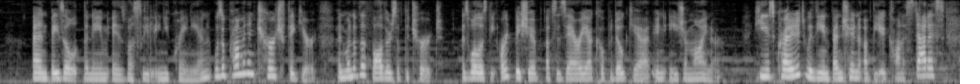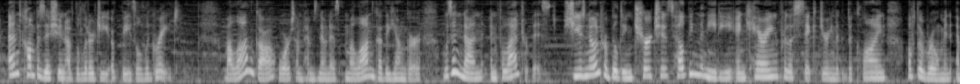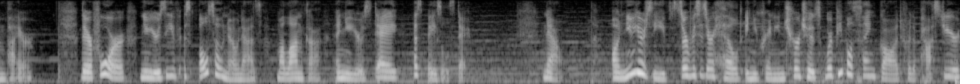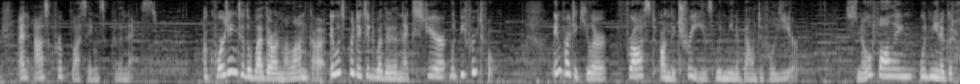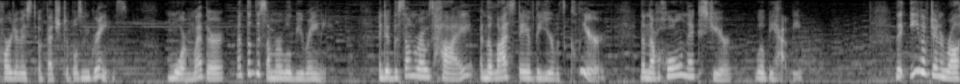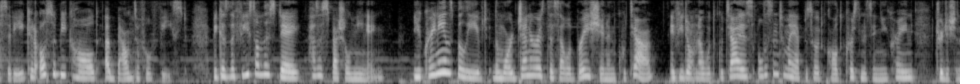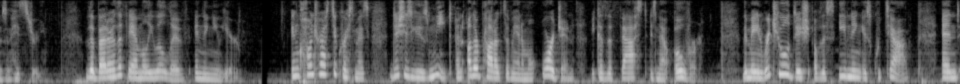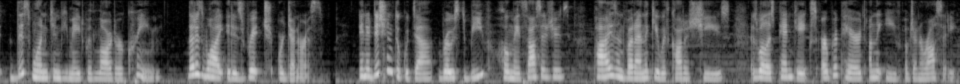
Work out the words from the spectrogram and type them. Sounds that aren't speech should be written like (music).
and Basil, the name is Vasil in Ukrainian, was a prominent church figure and one of the fathers of the church, as well as the Archbishop of Caesarea Cappadocia in Asia Minor. He is credited with the invention of the iconostasis and composition of the liturgy of Basil the Great. Malanka, or sometimes known as Malanka the Younger, was a nun and philanthropist. She is known for building churches, helping the needy, and caring for the sick during the decline of the Roman Empire. Therefore, New Year's Eve is also known as Malanka and New Year's Day as Basil's Day. Now, on New Year's Eve, services are held in Ukrainian churches where people thank God for the past year and ask for blessings for the next. According to the weather on Malanka, it was predicted whether the next year would be fruitful. In particular, frost on the trees would mean a bountiful year. Snow falling would mean a good harvest of vegetables and grains. Warm weather meant that the summer will be rainy. And if the sun rose high and the last day of the year was clear, then the whole next year will be happy. The Eve of Generosity can also be called a bountiful feast, because the feast on this day has a special meaning. Ukrainians believed the more generous the celebration in Kutya, if you don't know what Kutya is, listen to my episode called Christmas in Ukraine Traditions and History. The better the family will live in the new year. In contrast to Christmas, dishes use meat and other products of animal origin because the fast is now over. The main ritual dish of this evening is kutya, and this one can be made with lard or cream. That is why it is rich or generous. In addition to kutya, roast beef, homemade sausages, pies, and vareniki with cottage cheese, as well as pancakes, are prepared on the eve of generosity.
